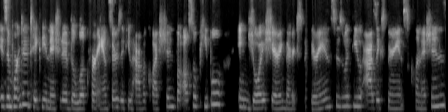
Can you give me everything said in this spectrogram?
it's important to take the initiative to look for answers if you have a question, but also people enjoy sharing their experiences with you as experienced clinicians.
